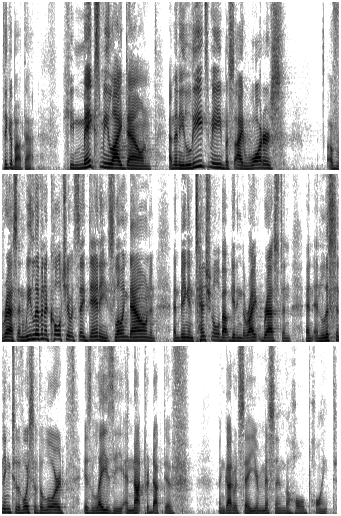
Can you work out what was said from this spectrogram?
Think about that. He makes me lie down, and then He leads me beside waters of rest. And we live in a culture that would say, Danny, slowing down and, and being intentional about getting the right rest and, and, and listening to the voice of the Lord is lazy and not productive. And God would say, You're missing the whole point.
